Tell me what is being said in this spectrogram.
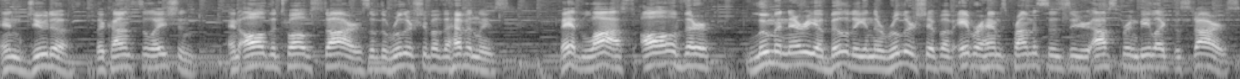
and Judah the constellation, and all the 12 stars of the rulership of the heavenlies. They had lost all of their luminary ability in their rulership of Abraham's promises to your offspring be like the stars.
